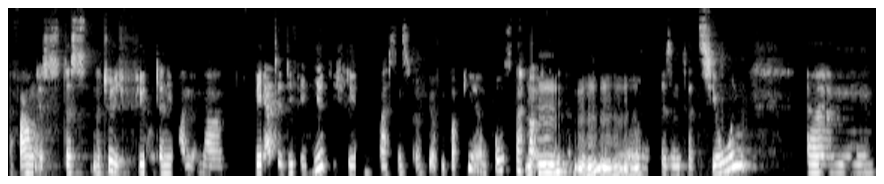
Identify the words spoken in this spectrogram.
Erfahrung ist, dass natürlich viele Unternehmen haben immer Werte definiert, die stehen meistens irgendwie auf dem Papier, im Poster, mhm. in der mhm, mhm, mhm. Präsentation. Ähm,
